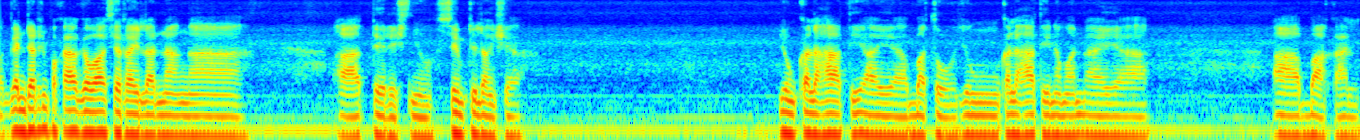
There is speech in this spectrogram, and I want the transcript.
Ah, ganda rin pakagawa si Rylan ng ah, ah, terrace nyo. Simple lang siya. Yung kalahati ay ah, bato, yung kalahati naman ay ah, ah, bakal.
